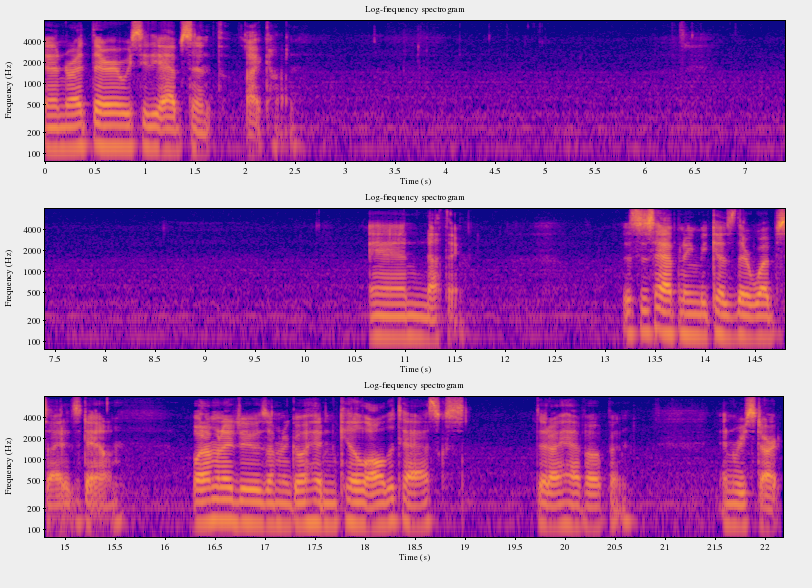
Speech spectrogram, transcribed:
and right there we see the absinthe icon. And nothing. This is happening because their website is down. What I'm going to do is I'm going to go ahead and kill all the tasks that I have open and restart.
